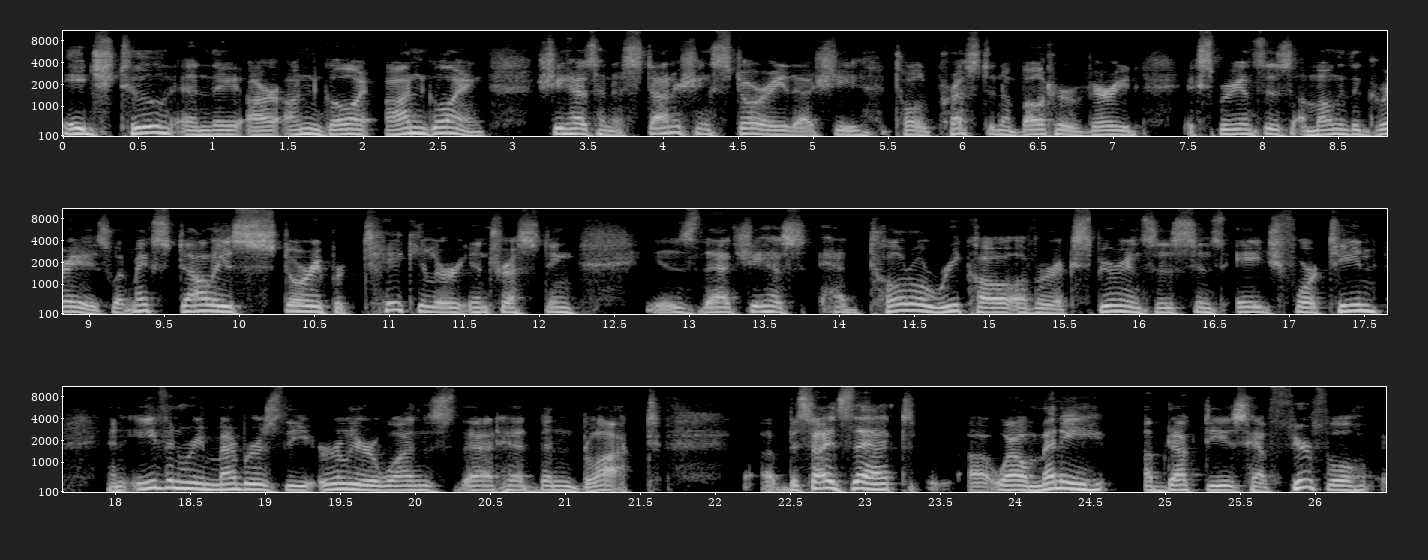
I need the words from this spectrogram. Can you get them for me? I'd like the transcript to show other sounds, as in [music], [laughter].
age two and they are ongoing she has an astonishing story that she told preston about her varied experiences among the grays what makes dolly's story particularly interesting is that she has had total recall of her experiences since age 14 and even remembers the earlier ones that had been blocked. Uh, besides that uh, while many abductees have fearful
